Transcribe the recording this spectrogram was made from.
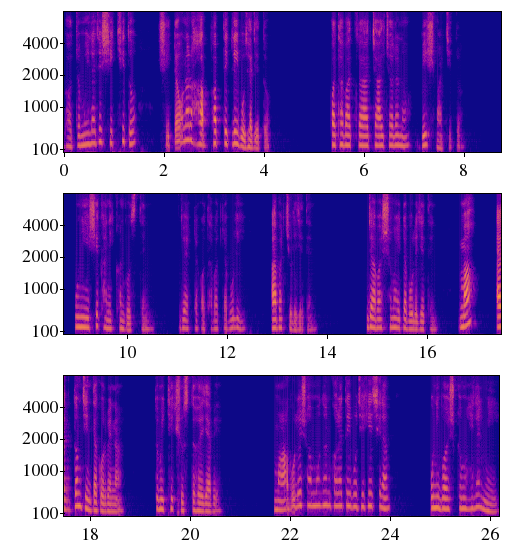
ভদ্রমহিলা যে শিক্ষিত সেটা ওনার হাবভাব দেখলেই বোঝা যেত। কথাবার্তা, চালচলনও বেশ মার্জিত। উনি এসে খানিকক্ষণ বসতেন। দু একটা কথাবার্তা বলি আবার চলে যেতেন। যাবার সময় এটা বলে যেতেন, মা, একদম চিন্তা করবে না, তুমি ঠিক সুস্থ হয়ে যাবে। মা বলে সম্বোধন করাতেই বুঝে গিয়েছিলাম, উনি বয়স্ক মহিলার মেয়ে।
